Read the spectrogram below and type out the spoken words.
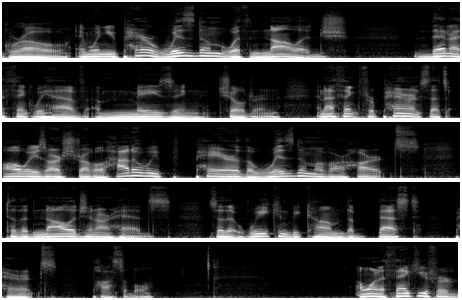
grow. And when you pair wisdom with knowledge, then I think we have amazing children. And I think for parents, that's always our struggle. How do we pair the wisdom of our hearts to the knowledge in our heads so that we can become the best parents possible. I want to thank you for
